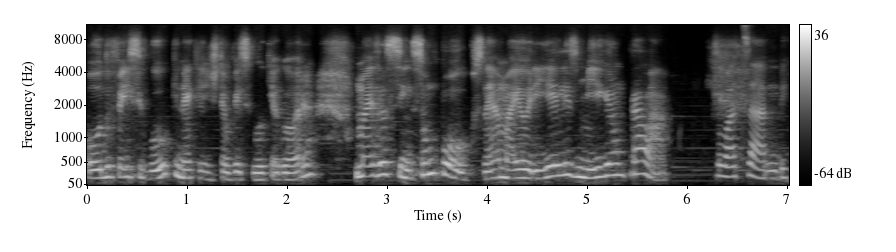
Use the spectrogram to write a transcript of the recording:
ou do Facebook, né, que a gente tem o Facebook agora, mas assim, são poucos, né? A maioria eles migram para lá. No WhatsApp.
